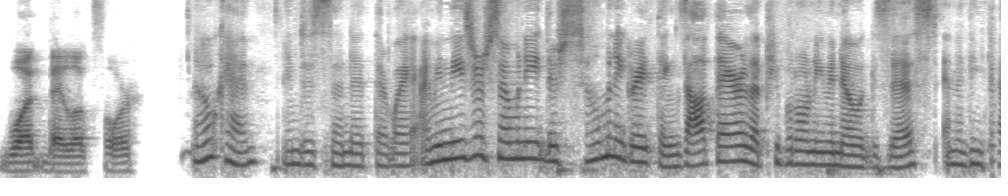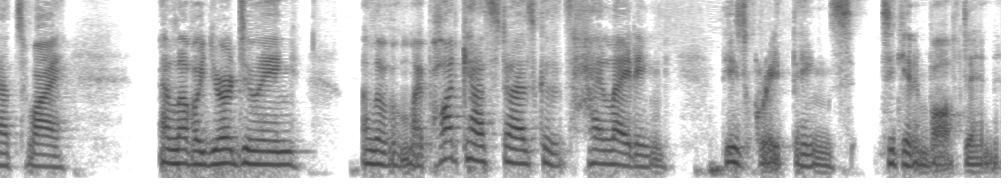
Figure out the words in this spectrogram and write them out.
what they look for. Okay. And just send it their way. I mean, these are so many, there's so many great things out there that people don't even know exist. And I think that's why I love what you're doing. I love what my podcast does because it's highlighting these great things to get involved in.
